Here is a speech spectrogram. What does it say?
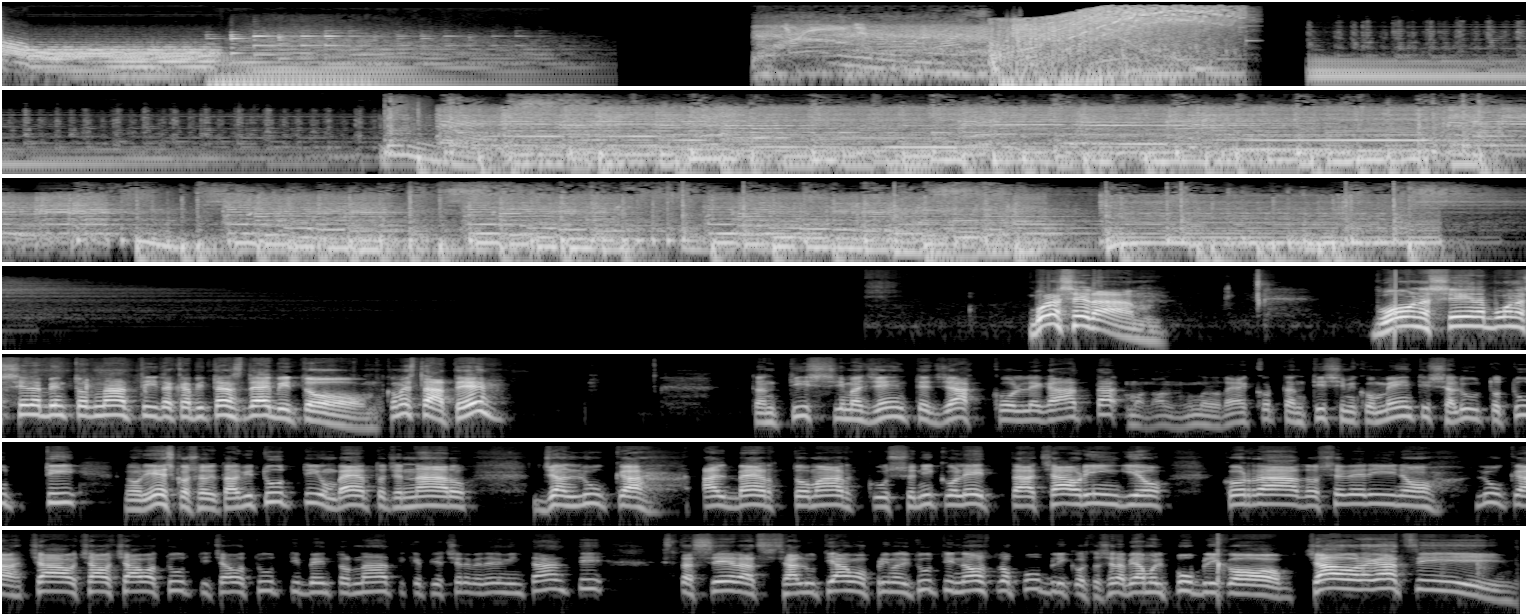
Oh. Buonasera. Buonasera, buonasera, bentornati da Capitans Debito. Come state? Tantissima gente già collegata, madonna, numero record, tantissimi commenti, saluto tutti, non riesco a salutarvi tutti, Umberto, Gennaro, Gianluca, Alberto, Marcus, Nicoletta, ciao Ringhio, Corrado, Severino, Luca, ciao, ciao, ciao a tutti, ciao a tutti, bentornati, che piacere vedervi in tanti. Stasera salutiamo prima di tutto il nostro pubblico, stasera abbiamo il pubblico. Ciao ragazzi!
